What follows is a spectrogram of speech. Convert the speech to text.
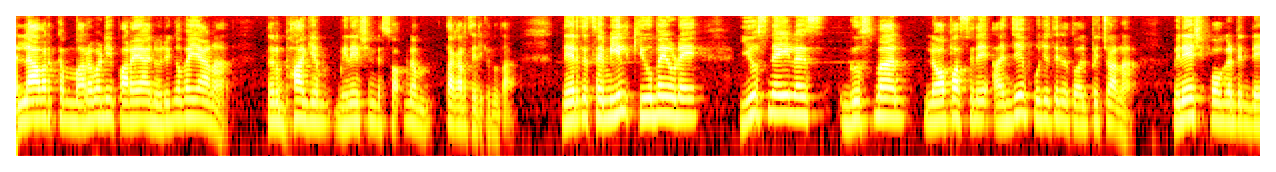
എല്ലാവർക്കും മറുപടി പറയാൻ ഒരുങ്ങവയാണ് നിർഭാഗ്യം വിനേഷിന്റെ സ്വപ്നം തകർത്തിരിക്കുന്നത്. നേരത്തെ സെമിയിൽ ക്യൂബയുടെ യൂസ്നെയിലസ് ഗുസ്മാൻ ലോപ്പസിനെ അഞ്ച് പൂജ്യത്തിന് തോൽപ്പിച്ചാണ് വിനേഷ് ഫോഗട്ടിന്റെ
